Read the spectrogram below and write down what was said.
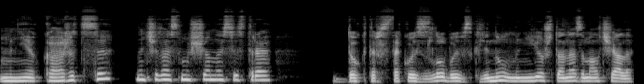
«Мне кажется», — начала смущенная сестра. Доктор с такой злобой взглянул на нее, что она замолчала.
